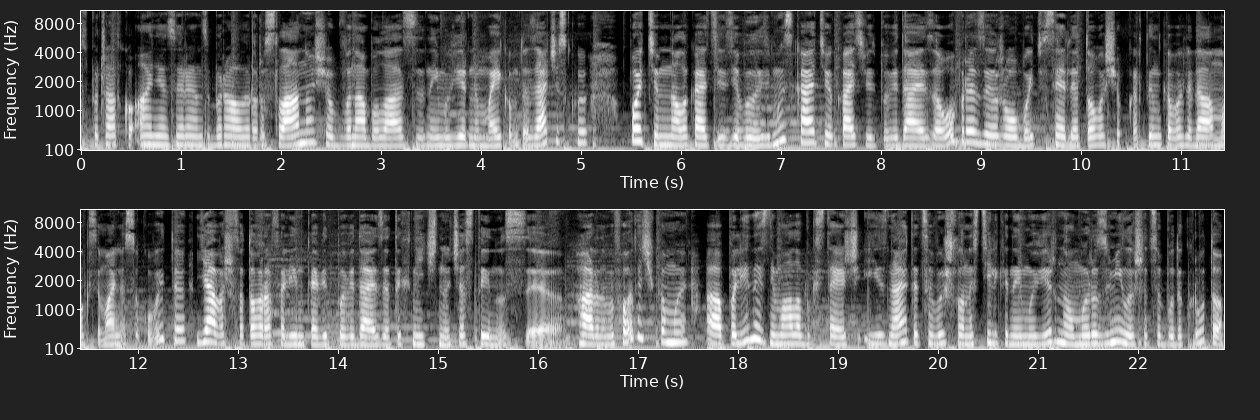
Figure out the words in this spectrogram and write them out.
Спочатку Аня Зерен збирала Руслану, щоб вона була з неймовірним мейком та зачіскою. Потім на локації з'явились ми з Катєю. Катя відповідає за образи, робить все для того, щоб картинка виглядала максимально соковитою. Я ваш фотограф Алінка відповідає за технічну частину з е, гарними фоточками. Поліна знімала бекстейдж. І знаєте, це вийшло настільки неймовірно. Ми розуміли, що це буде круто,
